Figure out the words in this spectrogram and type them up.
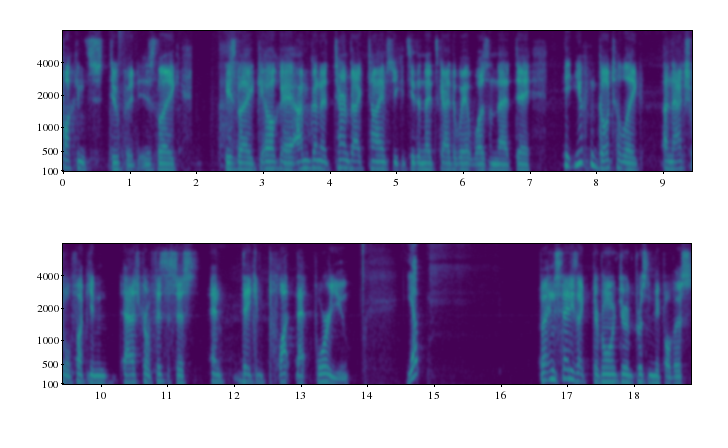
fucking stupid is like, he's like, okay, I'm gonna turn back time so you can see the night sky the way it was on that day. You can go to like an actual fucking astrophysicist and they can plot that for you. Yep. But instead, he's like, they're going to imprison me for this,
